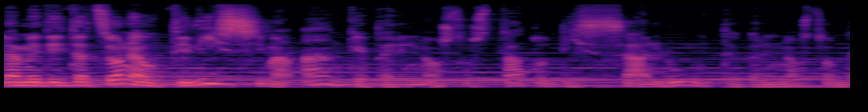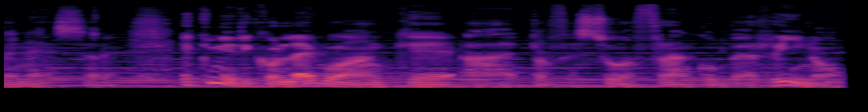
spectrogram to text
La meditazione è utilissima anche per il nostro stato di salute, per il nostro benessere. E qui mi ricollego anche al professor Franco Berrino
